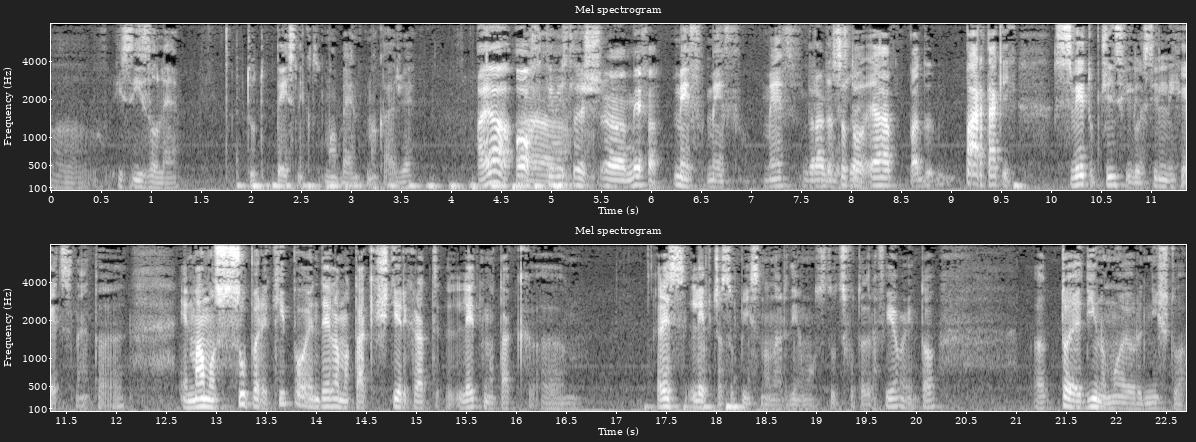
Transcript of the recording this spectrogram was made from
uh, iz Izole, tudi pesnik, tudi ima bend, no kaj že. A ja, oh, uh, ti misliš uh, Mefa? Mef, Mef, Mef. Drago da so to, ja, pa par takih svet občinskih glasilnih hec. Ne, to, In imamo super ekipo in delamo tako štirikrat letno, tako um, res lep časopisno naredimo, tudi s fotografijami in to. Uh, to je edino moje uredništvo.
